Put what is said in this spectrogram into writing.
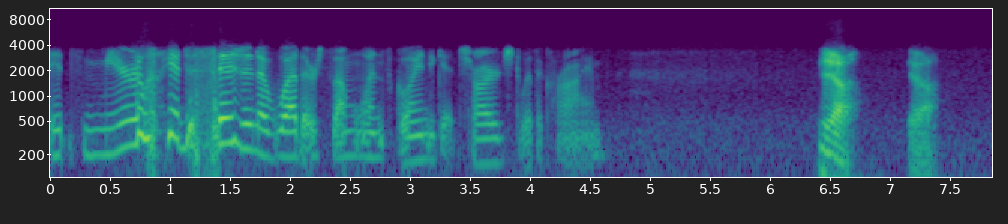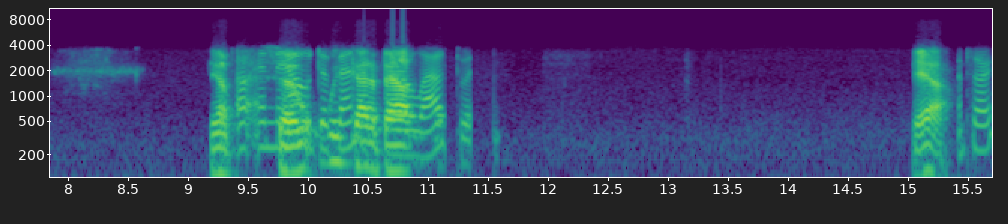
it's merely a decision of whether someone's going to get charged with a crime. yeah yeah yep Uh, and so now we've got about allowed to. yeah I'm sorry.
